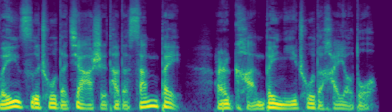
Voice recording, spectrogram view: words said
维兹出的价是他的三倍，而坎贝尼出的还要多。”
